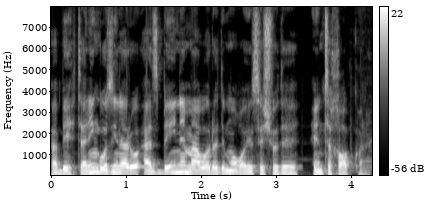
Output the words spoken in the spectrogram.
و بهترین گزینه رو از بین موارد مقایسه شده انتخاب کنه.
